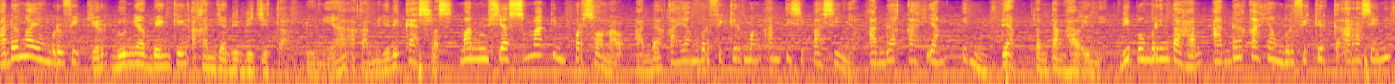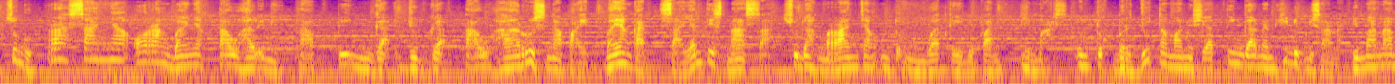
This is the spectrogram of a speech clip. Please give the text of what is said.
Ada nggak yang berpikir dunia banking akan jadi digital? Dunia akan menjadi cashless. Manusia semakin personal. Adakah yang berpikir mengantisipasinya? Adakah yang in-depth tentang hal ini? Di pemerintahan, adakah yang berpikir ke arah sini? Sungguh, rasanya orang banyak tahu hal ini, tapi nggak juga tahu harus ngapain. Bayangkan, saintis NASA sudah merancang untuk membuat kehidupan di Mars. Untuk berjuta manusia tinggal tinggal dan hidup di sana, di mana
